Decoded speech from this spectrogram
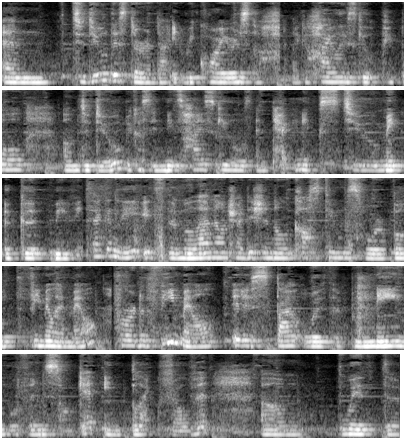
and to do this Terenda, it requires a, like a highly skilled people um, to do because it needs high skills and techniques to make a good weaving. Secondly, it's the Melanau traditional costumes for both female and male. For the female, it is styled with a Brunei woven songket in black velvet. Um, with the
